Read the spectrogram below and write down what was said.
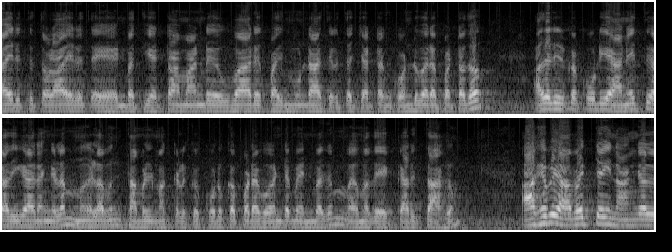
ஆயிரத்தி தொள்ளாயிரத்தி எண்பத்தி எட்டாம் ஆண்டு இவ்வாறு பதிமூன்றாம் திருத்தச் சட்டம் கொண்டு வரப்பட்டதோ அதில் இருக்கக்கூடிய அனைத்து அதிகாரங்களும் மீளவும் தமிழ் மக்களுக்கு கொடுக்கப்பட வேண்டும் என்பதும் எமது கருத்தாகும். ஆகவே அவற்றை நாங்கள்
